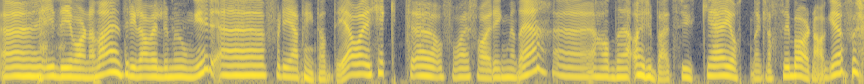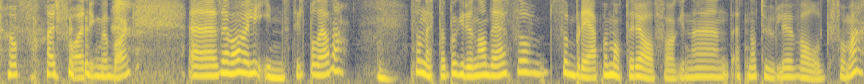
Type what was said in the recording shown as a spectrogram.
eh, i de årene der. Jeg trilla veldig med unger. Eh, fordi jeg tenkte at det var kjekt eh, å få erfaring med det. Jeg hadde arbeidsuke i åttende klasse i barnehage for å få erfaring med barn. Så jeg var veldig innstilt på det, da. Så nettopp pga. det så, så, ble på en måte realfagene et naturlig valg for meg.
